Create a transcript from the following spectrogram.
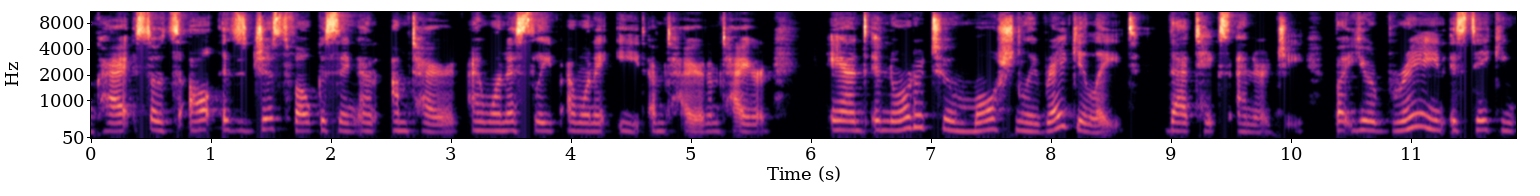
Okay. So it's all, it's just focusing on, I'm tired. I want to sleep. I want to eat. I'm tired. I'm tired. And in order to emotionally regulate, that takes energy. But your brain is taking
